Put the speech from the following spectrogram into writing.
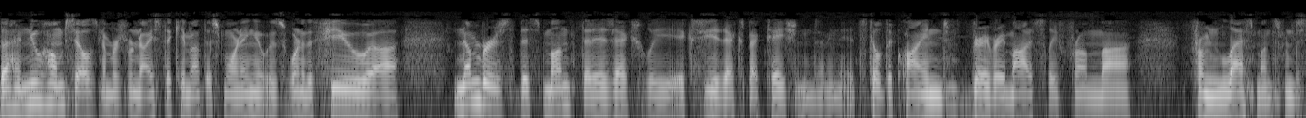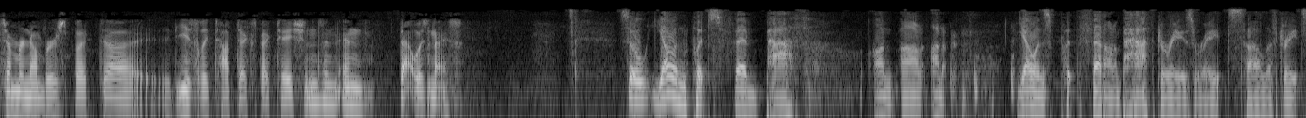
the new home sales numbers were nice that came out this morning. It was one of the few uh, numbers this month that has actually exceeded expectations. I mean, it still declined very, very modestly from uh, from last month's, from December numbers, but uh, it easily topped expectations, and, and that was nice. So Yellen puts Fed path on on, on Yellen's put Fed on a path to raise rates, uh, lift rates.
